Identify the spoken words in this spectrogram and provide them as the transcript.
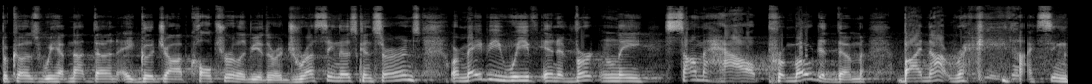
because we have not done a good job culturally of either addressing those concerns or maybe we've inadvertently somehow promoted them by not recognizing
